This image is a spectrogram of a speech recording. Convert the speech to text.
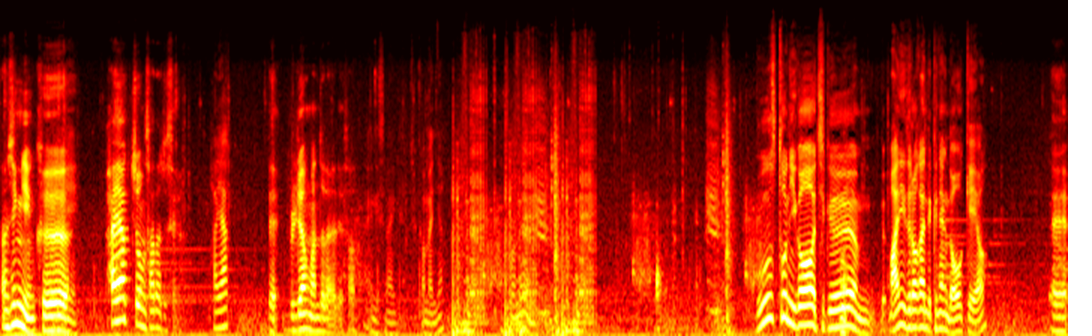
삼식님 그 네. 화약 좀 사다 주세요. 화약? 네 물량 만들어야 돼서. 알겠습니다 알겠습니다 잠깐만요 저는 문스톤 이거 지금 많이 들어가는데 그냥 넣을게요 네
